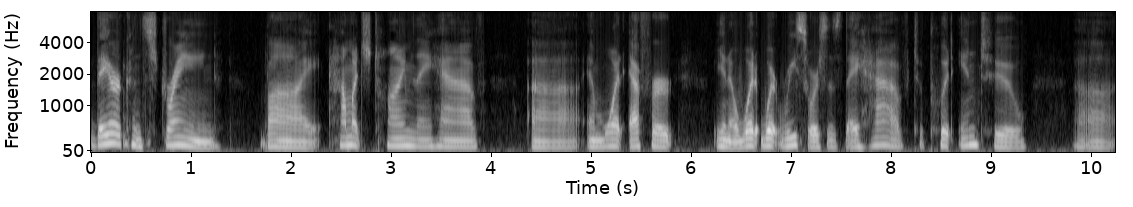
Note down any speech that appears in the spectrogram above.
they are constrained by how much time they have uh, and what effort, you know, what, what resources they have to put into uh,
